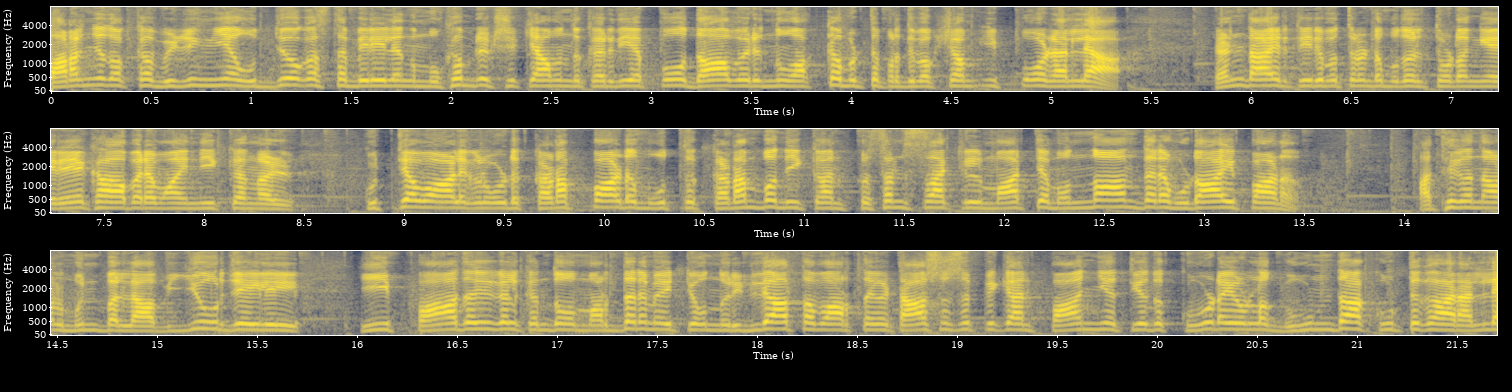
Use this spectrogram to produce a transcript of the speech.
പറഞ്ഞതൊക്കെ വിഴുങ്ങിയ ഉദ്യോഗസ്ഥ ബലിയിൽ അങ്ങ് മുഖം രക്ഷിക്കാമെന്ന് കരുതിയപ്പോൾ ദാ വരുന്നു അക്കമിട്ട് പ്രതിപക്ഷം. ഇപ്പോഴല്ല. രണ്ടായിരത്തി ഇരുപത്തിരണ്ട് മുതൽ തുടങ്ങിയ രേഖാപരമായ നീക്കങ്ങൾ കുറ്റവാളികളോട് കടപ്പാട് മൂത്ത് കടമ്പ നീക്കാൻ പ്രിസൻസ് ആക്ടിൽ മാറ്റം ഒന്നാന്തരം ഉടായ്പാണ് അധിക നാൾ മുൻപല്ല വിയ്യൂർ ജയിലിൽ ഈ പാതകൾക്ക് എന്തോ മർദ്ദനമേറ്റോ ഒന്നും ഇല്ലാത്ത വാർത്ത കേട്ട് ആശ്വസിപ്പിക്കാൻ പാഞ്ഞെത്തിയത് കൂടെയുള്ള ഗൂണ്ടാ കൂട്ടുകാരല്ല.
